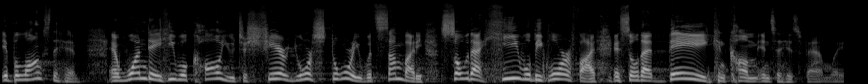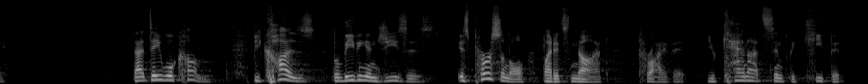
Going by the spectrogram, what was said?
It belongs to Him. And one day He will call you to share your story with somebody so that He will be glorified and so that they can come into His family. That day will come because believing in Jesus is personal, but it's not private. You cannot simply keep it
